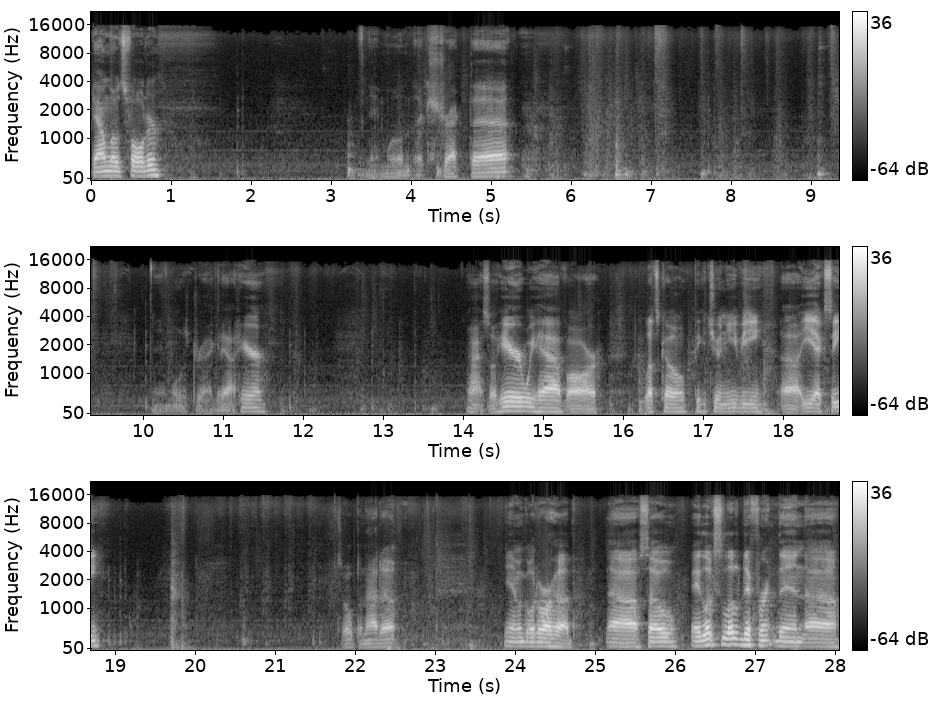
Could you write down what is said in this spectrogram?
downloads folder, and we'll extract that. And we'll just drag it out here. All right, so here we have our Let's Go Pikachu and Eevee uh, EXE. Let's open that up. And we'll go to our hub. Uh, so it looks a little different than uh,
